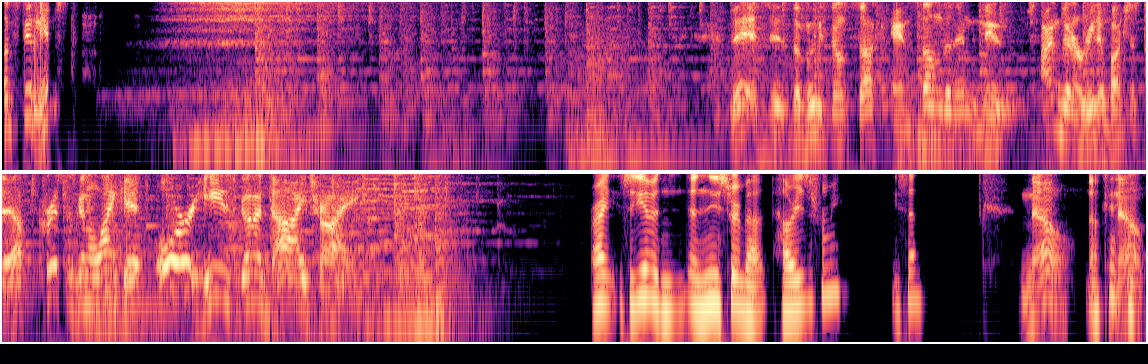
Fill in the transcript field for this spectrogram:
let's do the news. This is the Movies Don't Suck and Some of Them News. I'm going to read a bunch of stuff. Chris is going to like it, or he's going to die trying. All right. So you have a, a news story about Hellraiser for me? You said. No. Okay. No.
